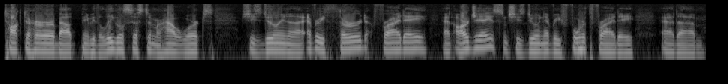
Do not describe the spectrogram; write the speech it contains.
talk to her about maybe the legal system or how it works. She's doing uh, every third Friday at RJ's, and she's doing every fourth Friday at um,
